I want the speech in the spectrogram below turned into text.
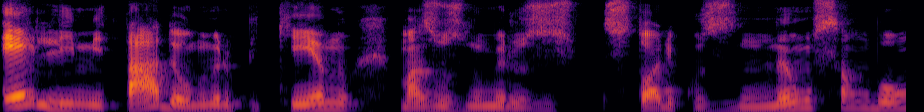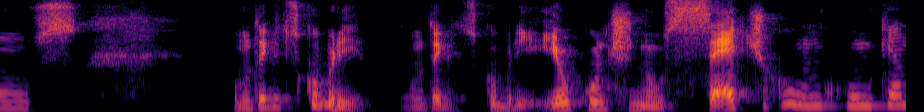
é limitado, é um número pequeno, mas os números históricos não são bons. Vamos ter que descobrir. Vamos ter que descobrir. Eu continuo cético com, o Ken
